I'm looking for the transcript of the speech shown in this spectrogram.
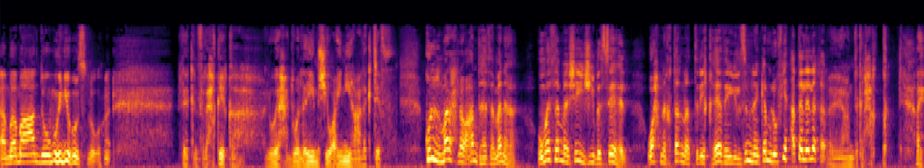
أما ما عندهم وين يوصلوا. لكن في الحقيقة الواحد ولا يمشي وعينيه على كتافه. كل مرحلة وعندها ثمنها وما ثم شيء يجي بالساهل وإحنا اخترنا الطريق هذا يلزمنا نكملوا فيه حتى للآخر. اي عندك الحق. أي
